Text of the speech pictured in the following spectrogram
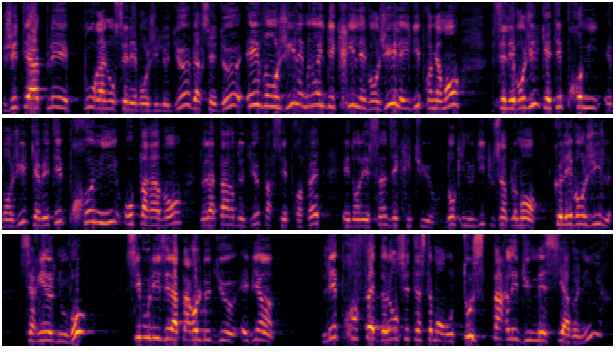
J'étais appelé pour annoncer l'évangile de Dieu, verset 2, évangile, et maintenant il décrit l'évangile, et il dit premièrement, c'est l'évangile qui a été promis, évangile qui avait été promis auparavant de la part de Dieu par ses prophètes et dans les saintes écritures. Donc il nous dit tout simplement que l'évangile, c'est rien de nouveau. Si vous lisez la parole de Dieu, eh bien, les prophètes de l'Ancien Testament ont tous parlé du Messie à venir.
